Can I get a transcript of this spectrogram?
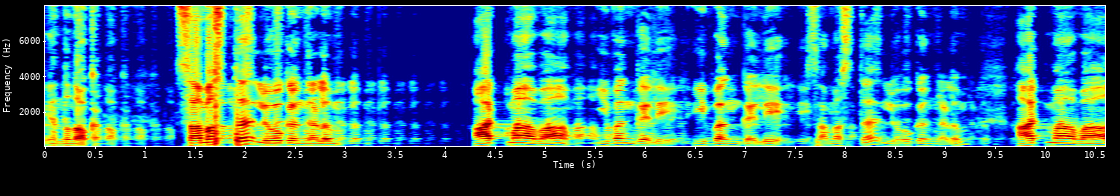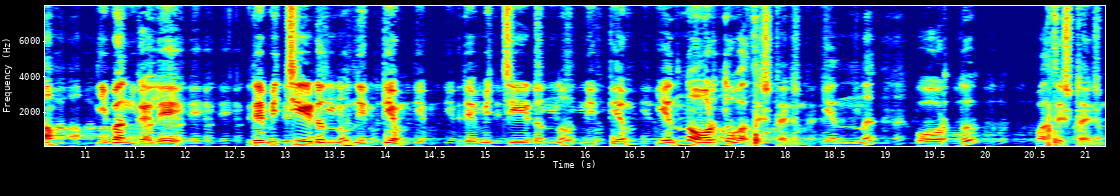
എന്ന് നോക്കാം. സമസ്ത ലോകങ്ങളും ആത്മാവാം ഇവങ്കലെ ഇവങ്കലെ. സമസ്ത ലോകങ്ങളും ആത്മാവാം ഇവങ്കലെ. രമിച്ചിടുന്നു നിത്യം രമിച്ചിടുന്നു നിത്യം എന്നോർത്തു വസിഷ്ഠനും എന്ന് ഓർത്തു വസിഷ്ഠനും.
